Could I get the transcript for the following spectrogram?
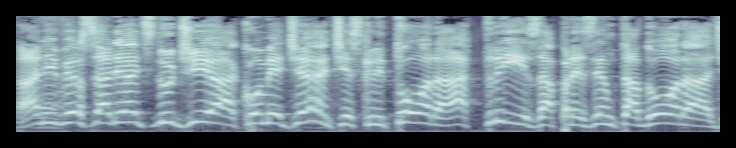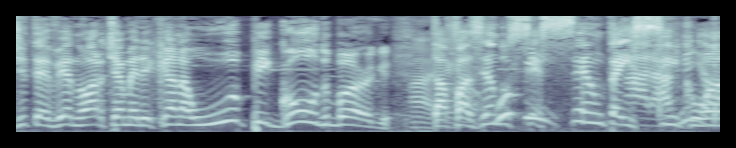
Aniversariantes do dia, comediante, escritora, atriz, apresentadora de TV norte-americana Whoopi Goldberg. Ah, tá legal. fazendo 65 Maravilhosa,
